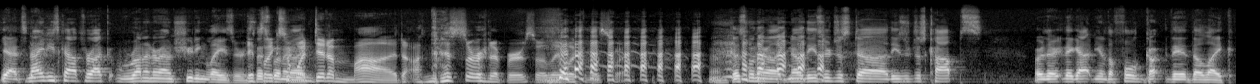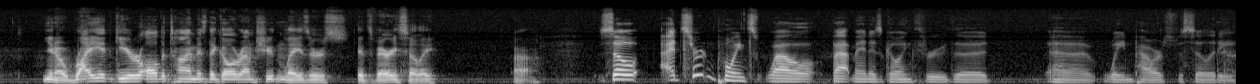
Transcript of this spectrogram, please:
yeah, it's '90s cops rock running around shooting lasers. It's This like one they're someone did a mod on this or whatever, so they look this way. This one they're like, no, these are just uh, these are just cops, or they they got you know the full gu- the the like you know riot gear all the time as they go around shooting lasers. It's very silly. So, at certain points while Batman is going through the uh, Wayne Powers facility,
